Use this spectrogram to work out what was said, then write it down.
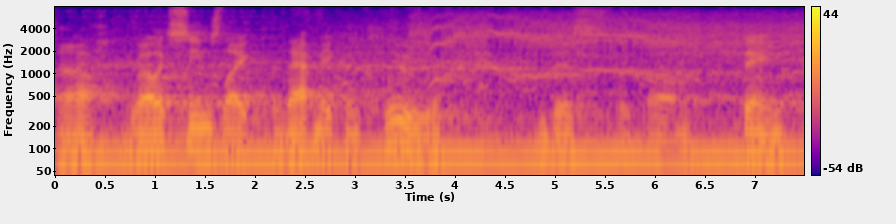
Uh, well, it seems like that may conclude this um, thing.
